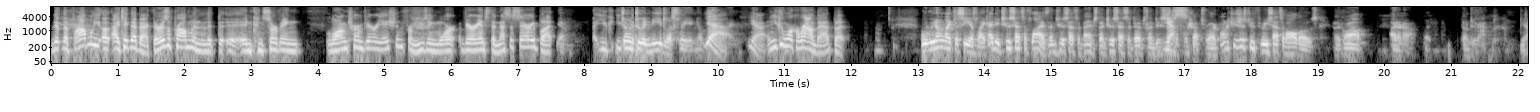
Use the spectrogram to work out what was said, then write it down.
the, the problem you- oh, i take that back. There is a problem in the, in conserving long-term variation from using more variants than necessary but Yep. you, you Don't do it needlessly and you'll be Yeah. yeah. And you can work around that but What we don't like to see is like I do two sets of flies, then two sets of bench, then two sets of dips, then two sets Yes. of push-ups. We're like, why don't you just do three sets of all those? Like, well, I don't know. Like, don't do that. Yeah.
